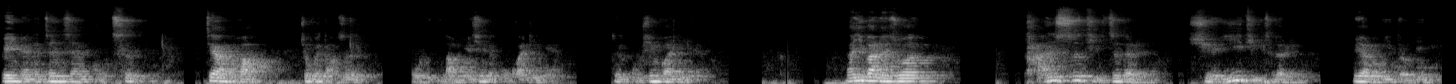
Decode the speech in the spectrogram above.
边缘的增生、骨刺，这样的话就会导致骨老年性的骨关节炎，这个骨性关节炎。那一般来说，痰湿体质的人、血瘀体质的人比较容易得病。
